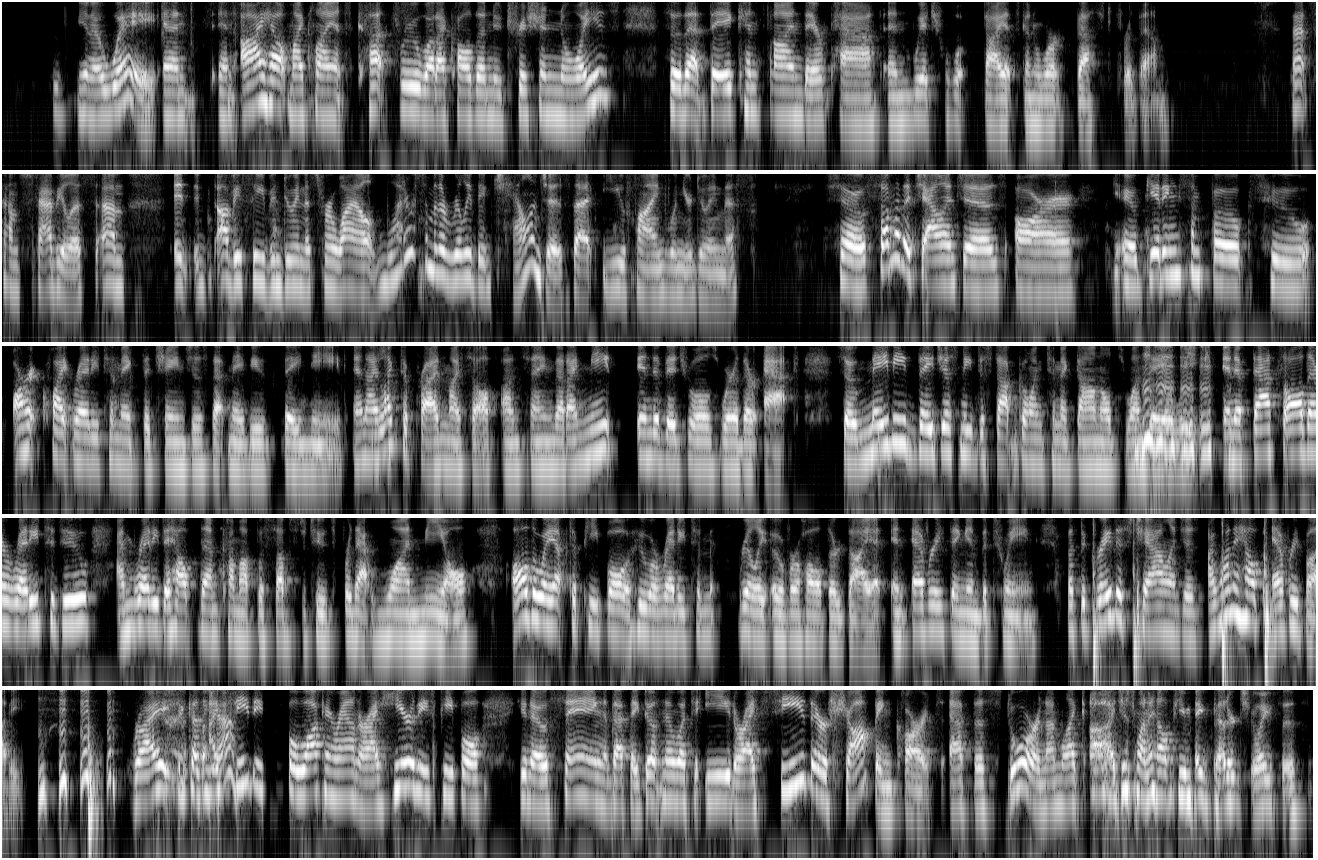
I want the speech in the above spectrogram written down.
you know way and and i help my clients cut through what i call the nutrition noise so that they can find their path and which diet's going to work best for them that sounds fabulous. Um, it, it, obviously, you've been doing this for a while. What are some of the really big challenges that you find when you're doing this? So, some of the challenges are you know, getting some folks who aren't quite ready to make the changes that maybe they need. And I like to pride myself on saying that I meet individuals where they're at. So maybe they just need to stop going to McDonald's one day a week. And if that's all they're ready to do, I'm ready to help them come up with substitutes for that one meal, all the way up to people who are ready to really overhaul their diet and everything in between. But the greatest challenge is I want to help everybody. right? Because yeah. I see these people walking around or I hear these people, you know, saying that they don't know what to eat or I see their shopping carts at the store and I'm like, "Oh, I just want to help you make better choices."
